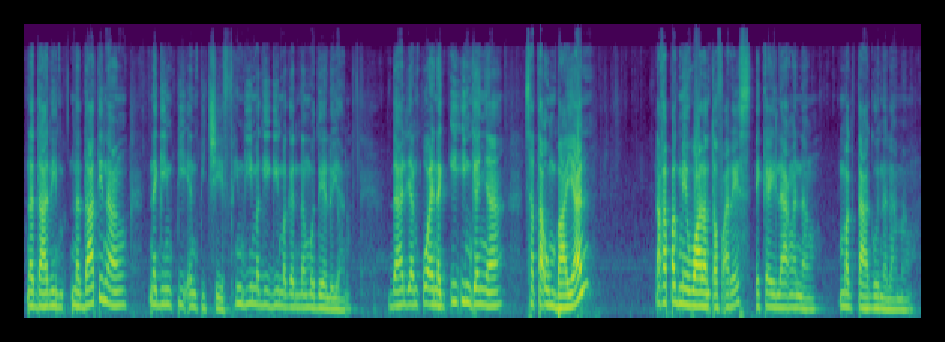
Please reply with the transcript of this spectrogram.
Na dati, na dati nang naging PNP chief. Hindi magiging magandang modelo yan. Dahil yan po ay nag-iingga niya sa taong bayan na kapag may warrant of arrest, ay kailangan ng magtago na lamang.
